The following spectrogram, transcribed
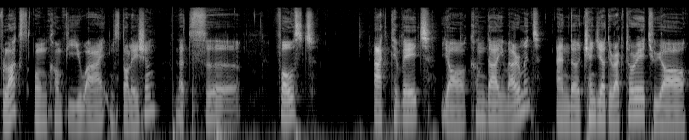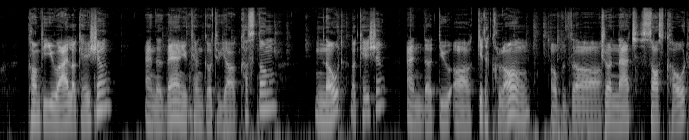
Flux on Comfy UI installation. Let's uh, first activate your Conda environment and uh, change your directory to your Comfy UI location. And then you can go to your custom node location and uh, do a git clone of the ControlNet source code.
